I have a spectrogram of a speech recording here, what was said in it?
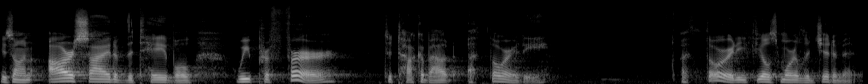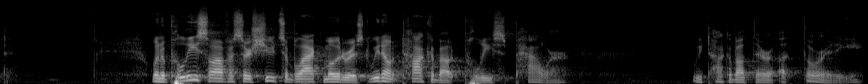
is on our side of the table, we prefer to talk about authority. Authority feels more legitimate. When a police officer shoots a black motorist, we don't talk about police power. We talk about their authority.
